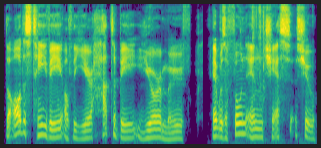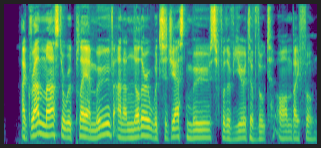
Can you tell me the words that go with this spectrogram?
The oddest TV of the year had to be Your Move. It was a phone in chess show a grandmaster would play a move and another would suggest moves for the viewer to vote on by phone.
